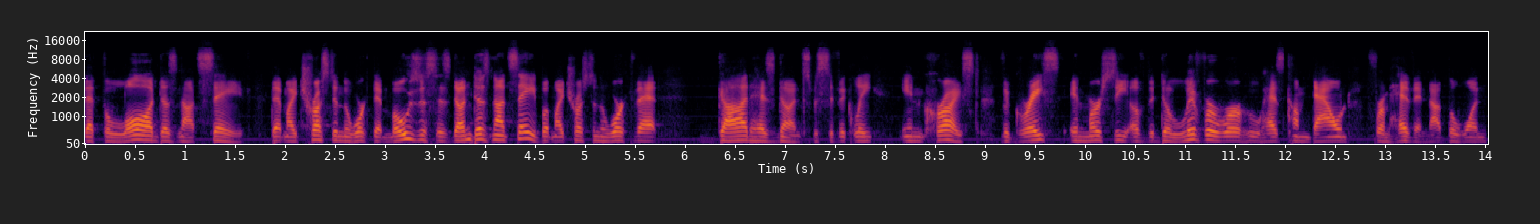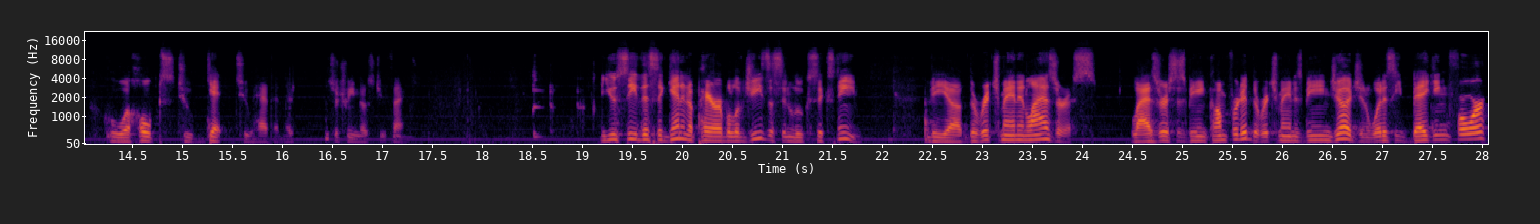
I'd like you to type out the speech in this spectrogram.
that the law does not save, that my trust in the work that Moses has done does not save, but my trust in the work that God has done, specifically in Christ, the grace and mercy of the deliverer who has come down from heaven, not the one who hopes to get to heaven. There's between those two things. You see this again in a parable of Jesus in Luke 16. The, uh, the rich man and Lazarus. Lazarus is being comforted, the rich man is being judged. And what is he begging for?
